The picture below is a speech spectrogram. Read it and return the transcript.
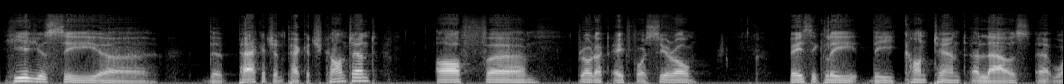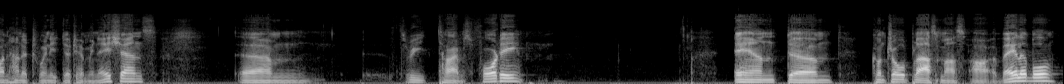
Here you see uh, the package and package content of uh, product 840 basically the content allows uh, 120 determinations. Um, 3 times 40 and um, control plasmas are available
